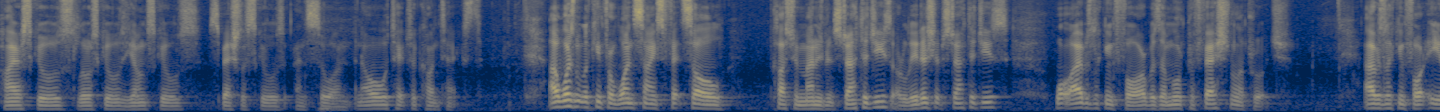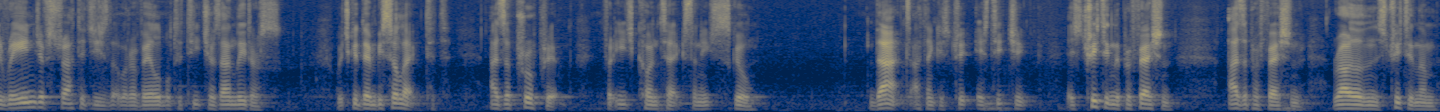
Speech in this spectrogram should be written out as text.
higher schools, lower schools, young schools, specialist schools, and so on, in all types of contexts. I wasn't looking for one size fits all classroom management strategies or leadership strategies. What I was looking for was a more professional approach. I was looking for a range of strategies that were available to teachers and leaders, which could then be selected as appropriate for each context and each school. That, I think, is, tre- is, teaching, is treating the profession as a profession rather than treating them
